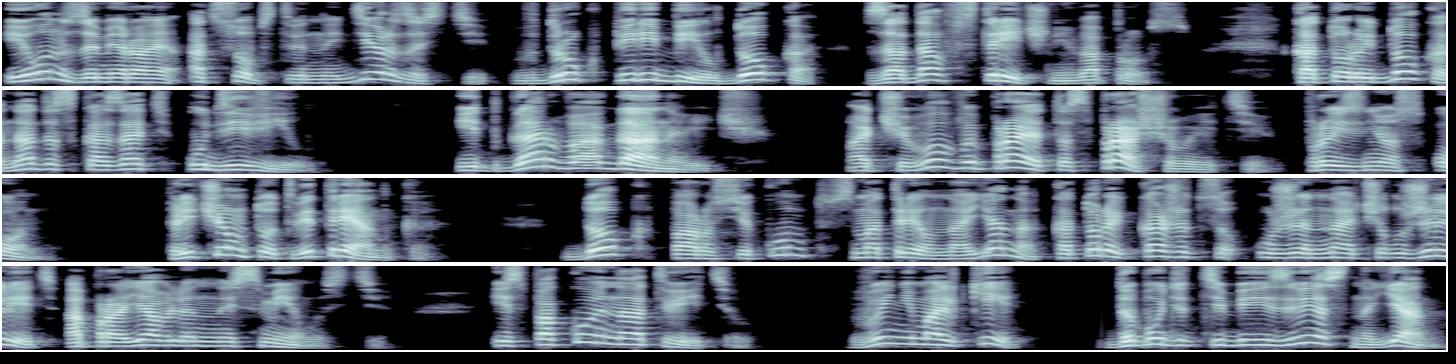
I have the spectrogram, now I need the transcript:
и он, замирая от собственной дерзости, вдруг перебил Дока, задав встречный вопрос, который Дока, надо сказать, удивил. «Идгар Вааганович, а чего вы про это спрашиваете?» – произнес он. «При чем тут ветрянка?» Док пару секунд смотрел на Яна, который, кажется, уже начал жалеть о проявленной смелости, и спокойно ответил. «Вы не мальки, да будет тебе известно, Ян,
